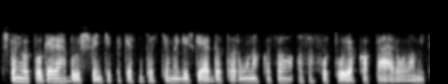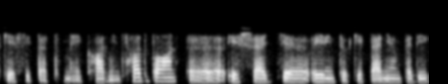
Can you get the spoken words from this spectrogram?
spanyol polgárháborús fényképeket mutatja meg, és Gerda Tarónak az a, az a fotója kapáról, amit készített még 36-ban, és egy érintőképernyőn pedig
